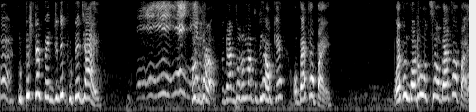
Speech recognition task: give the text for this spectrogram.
হ্যাঁ। কুটুসটার পেট যদি ফুটে যায় ধরো তুমি আর ধরো না তো দিহা ওকে ও ব্যথা পায়। ও এখন বড় হচ্ছে, ও ব্যথা পায়।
